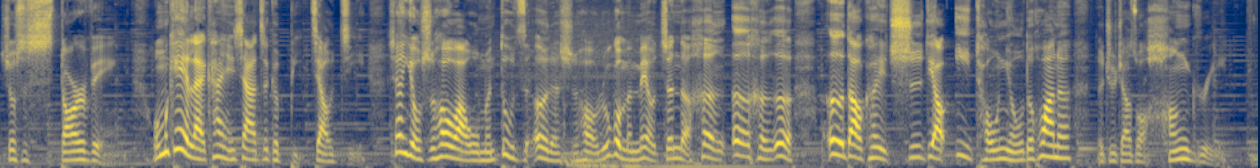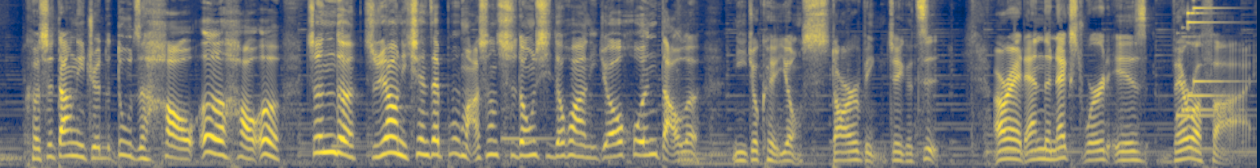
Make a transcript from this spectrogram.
就是 starving。我们可以来看一下这个比较级。像有时候啊，我们肚子饿的时候，如果我们没有真的很饿很饿，饿到可以吃掉一头牛的话呢，那就叫做 hungry。可是当你觉得肚子好饿好饿，真的只要你现在不马上吃东西的话，你就要昏倒了，你就可以用 starving 这个字。All right, and the next word is verify.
